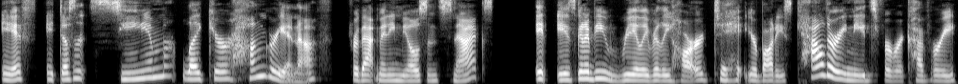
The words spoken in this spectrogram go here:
if it doesn't seem like you're hungry enough for that many meals and snacks, it is going to be really, really hard to hit your body's calorie needs for recovery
